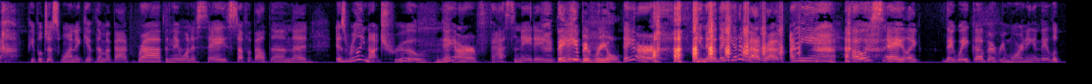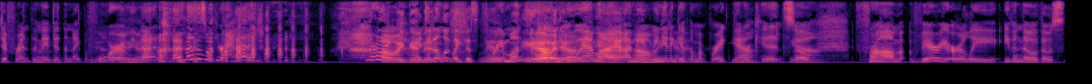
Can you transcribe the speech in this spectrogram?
people just want to give them a bad rap and they want to say stuff about them that Mm. is really not true. They are fascinating. They, keep it real. They are, you know, they get a bad rap. I mean, I always say like they wake up every morning and they look different than they Mm. did the night Yeah, before. yeah, I mean, yeah. that that messes with your head. They're like, oh my I goodness. didn't look like this three Yeah. months ago, Yeah, and yeah, who am. I? I mean, Oh we need to give them a break, poor kids. So, from very early, even though those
